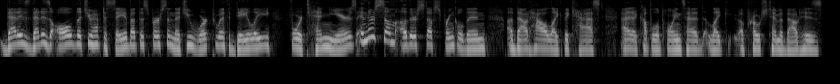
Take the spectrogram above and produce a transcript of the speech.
that is that is all that you have to say about this person that you worked with daily for 10 years. And there's some other stuff sprinkled in about how like the cast at a couple of points had like approached him about his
